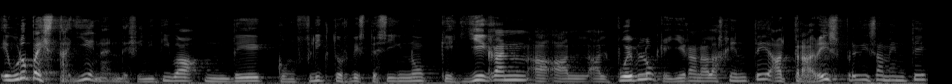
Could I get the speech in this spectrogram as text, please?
Europa está llena, en definitiva, de conflictos de este signo que llegan al, pueblo, que llegan a la gente a través precisamente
